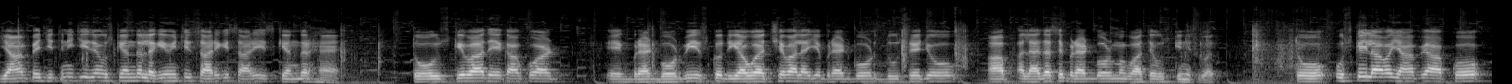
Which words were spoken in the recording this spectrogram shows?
यहाँ पे जितनी चीज़ें उसके अंदर लगी हुई थी, सारी की सारी इसके अंदर हैं। तो उसके बाद एक आपको एक ब्रेड बोर्ड भी इसको दिया हुआ है। अच्छे वाला है ये ब्रेड बोर्ड दूसरे जो आप अलहदा से ब्रेड बोर्ड मंगवाते हैं, उसकी नस्बत। तो उसके अलावा यहाँ पे आपको,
